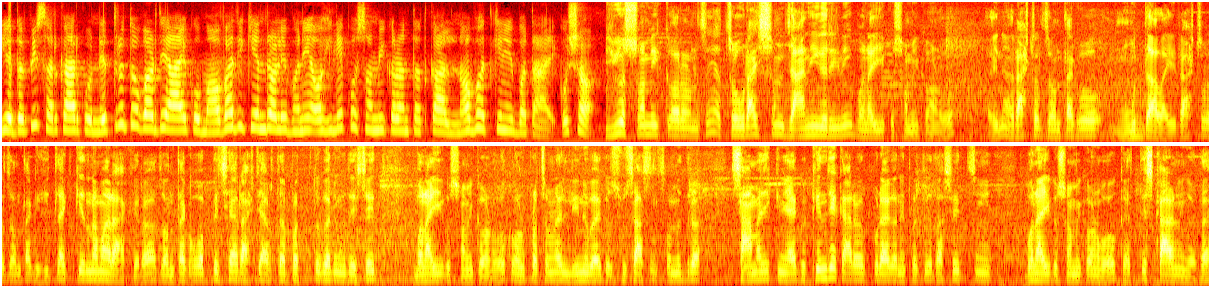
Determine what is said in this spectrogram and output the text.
यद्यपि सरकारको नेतृत्व गर्दै आएको माओवादी केन्द्रले भने अहिलेको समीकरण तत्काल नभत्किने बताएको छ। यो समीकरण चाहिँ चौरासीसम्म जाने गरी नै बनाइएको समीकरण हो। होइन राष्ट्र जनताको मुद्दालाई राष्ट्र र जनताको हितलाई केन्द्रमा राखेर जनताको अपेक्षा राष्ट्रिय आवश्यकता प्रतित्व गर्ने उद्देश्यसहित बनाइएको समीकरण हो। कमल प्रचण्डले लिनुभएको सुशासन समुद्र सामाजिक न्यायको केन्द्रीय कार्यहरू पुरा गर्ने प्रतियोगितासहित चाहिँ बनाइएको समीकरण हो। त्यस कारणले गर्दा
